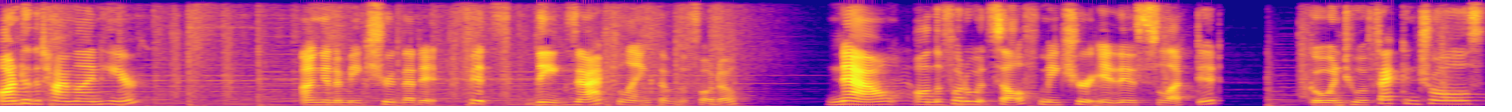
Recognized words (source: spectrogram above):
onto the timeline here. I'm gonna make sure that it fits the exact length of the photo. Now, on the photo itself, make sure it is selected go into effect controls,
